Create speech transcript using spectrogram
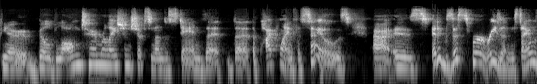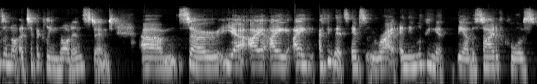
you know build long-term relationships and understand that the, the pipeline for sales uh, is it exists for a reason sales are not are typically not instant um, so yeah I, I i think that's absolutely right and then looking at the other side of course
